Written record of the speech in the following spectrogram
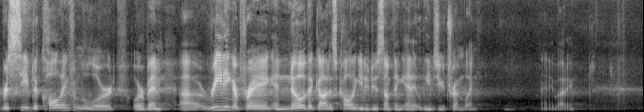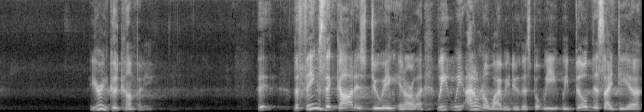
received a calling from the Lord or been uh, reading or praying and know that God is calling you to do something and it leaves you trembling? Anybody? You're in good company. The things that God is doing in our life, we, we, I don't know why we do this, but we, we build this idea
